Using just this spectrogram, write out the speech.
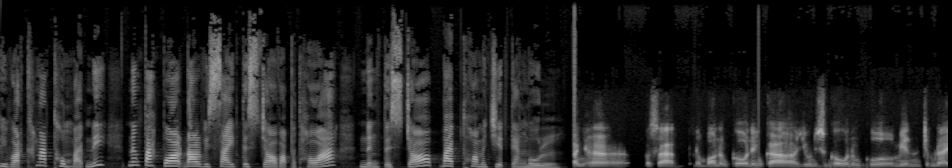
ភិវឌ្ឍខ្នាតធំបែបនេះនឹងប៉ះពាល់ដល់វិស័យទេសចរវប្បធម៌និងទេសចរបែបធម្មជាតិទាំងមូលបញ្ហា ប្រាសាទតំបន់អង្គរនេះការ UNESCO នឹងគួរមានចំណែក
